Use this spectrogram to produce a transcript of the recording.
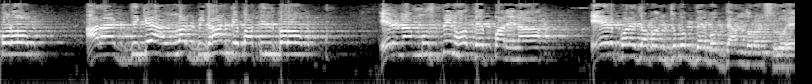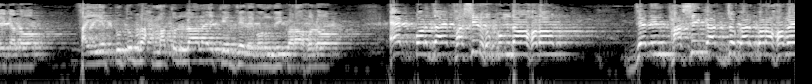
পড়ো, আর একদিকে আল্লাহর বিধানকে বাতিল করো। এর নাম মুসলিম হতে পারে না। এরপরে যখন যুবকদের মধ্যে আন্দোলন শুরু হয়ে গেল, সাইয়েদ কুতুব রহমাতুল্লাহ আলাইকে জেলে বন্দি করা হল। এক পর্যায়ে ফাঁসির হুকুম দেওয়া হল। যেদিন ফাঁসি কার্যকর করা হবে,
